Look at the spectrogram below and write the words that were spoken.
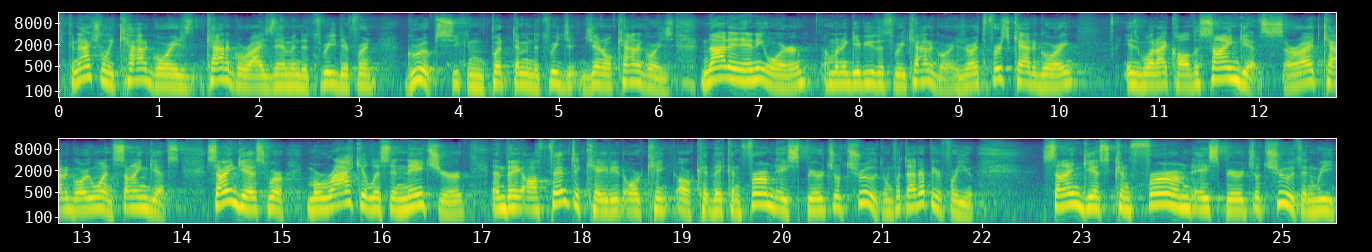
you can actually categorize, categorize them into three different groups. You can put them into three general categories. Not in any order. I'm going to give you the three categories. All right. The first category is what I call the sign gifts. All right. Category one, sign gifts. Sign gifts were miraculous in nature, and they authenticated or, or they confirmed a spiritual truth. I'll put that up here for you. Sign gifts confirmed a spiritual truth, and we,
